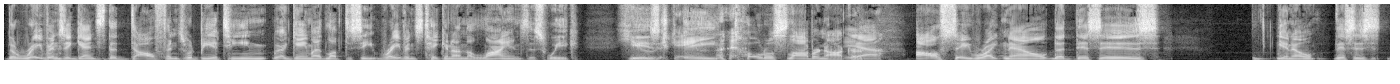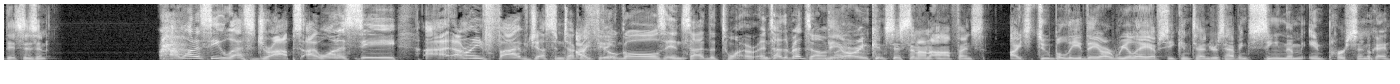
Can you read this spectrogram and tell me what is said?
The Ravens against the Dolphins would be a team a game I'd love to see. Ravens taking on the Lions this week is game. a total slobber knocker. Yeah. I'll say right now that this is, you know, this is this is an I want to see less drops. I want to see. I, I don't need five Justin Tucker I field goals inside the tw- inside the red zone. they Like, are inconsistent on offense. I do believe they are real AFC contenders, having seen them in person. Okay.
